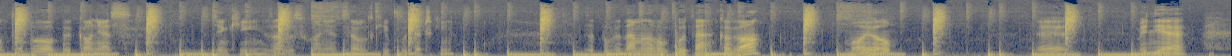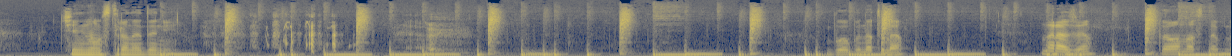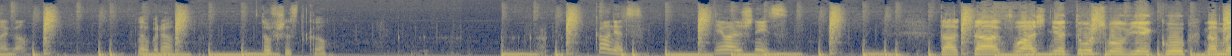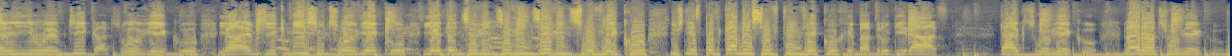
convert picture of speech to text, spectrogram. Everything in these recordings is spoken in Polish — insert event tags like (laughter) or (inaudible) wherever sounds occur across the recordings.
No, to byłoby koniec. Dzięki za wysłuchanie celutkiej płyteczki. Zapowiadamy nową płytę. Kogo? Moją. E, mnie. Ciemną stronę dyni. Byłoby na tyle. Na razie. Do następnego. Dobra. To wszystko. Koniec. Nie ma już nic. Tak, tak, właśnie tu człowieku, na melinie MG-ka człowieku, ja MG Misiu człowieku, 1999 człowieku, już nie spotkamy się w tym wieku chyba drugi raz. Tak człowieku, nara człowieku.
